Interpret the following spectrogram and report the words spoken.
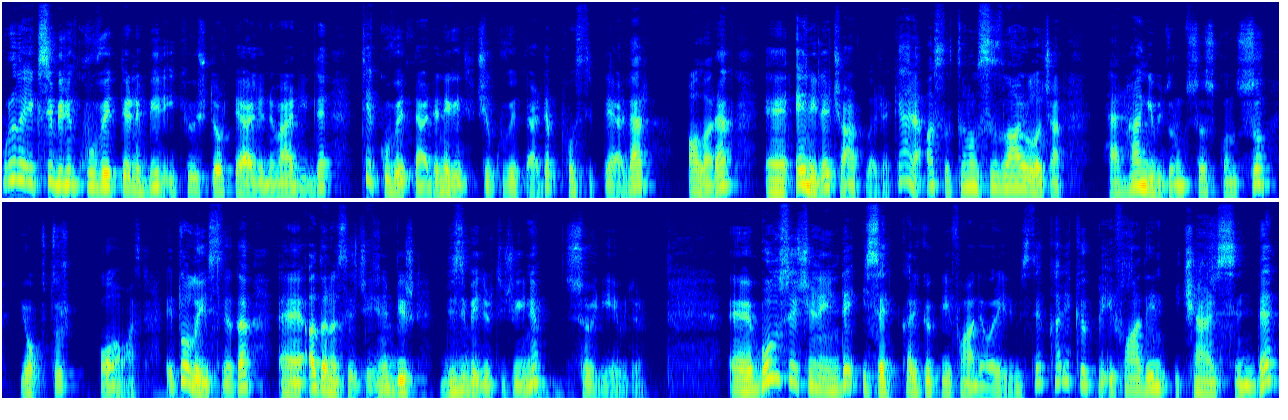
Burada eksi birin kuvvetlerini 1, 2, 3, 4 değerlerini verdiğimde tek kuvvetlerde negatif, çift kuvvetlerde pozitif değerler alarak e, n ile çarpılacak. Yani aslında tanımsızlığa yol açan herhangi bir durum söz konusu yoktur, olamaz. E, dolayısıyla da e, Adana seçeneğinin bir dizi belirteceğini söyleyebilirim. E, Bolu seçeneğinde ise kareköklü ifade var elimizde. Kareköklü ifadenin içerisinde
